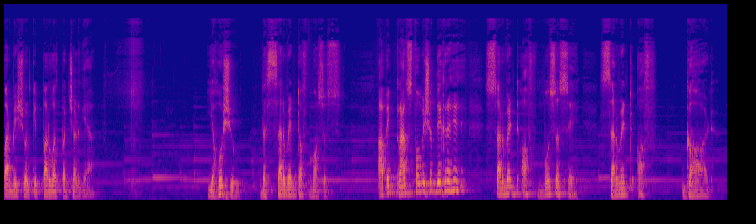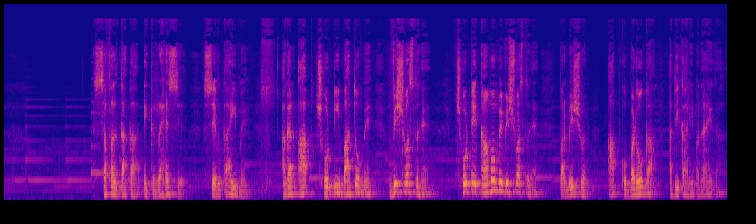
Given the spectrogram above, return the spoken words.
परमेश्वर के पर्वत पर चढ़ गया। यहोशु द सर्वेंट ऑफ़ मोसस आप एक ट्रांसफॉर्मेशन देख रहे हैं? सर्वेंट ऑफ़ मोसस से सर्वेंट ऑफ़ गॉड सफलता का एक रहस्य सेवकाई में, अगर आप छोटी बातों में विश्वस्त हैं, छोटे कामों में विश्वस्त हैं, परमेश्वर आपको बड़ों का अधिकारी बनाएगा।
